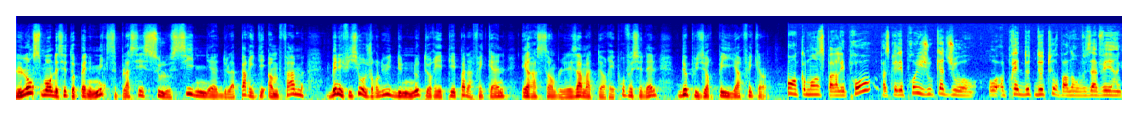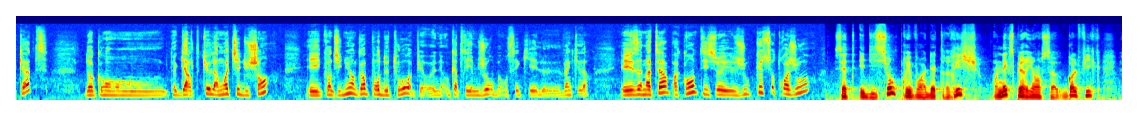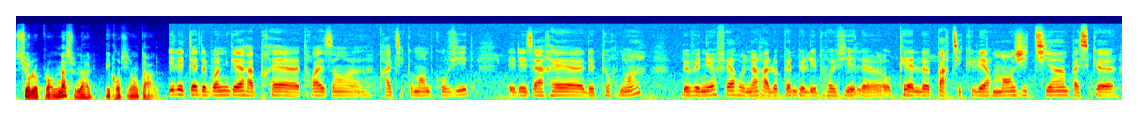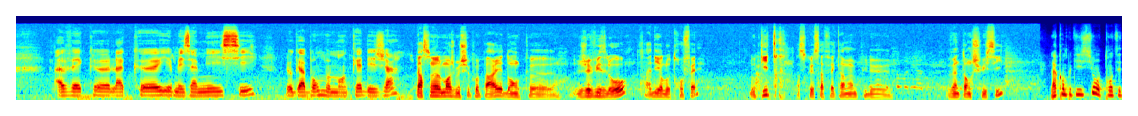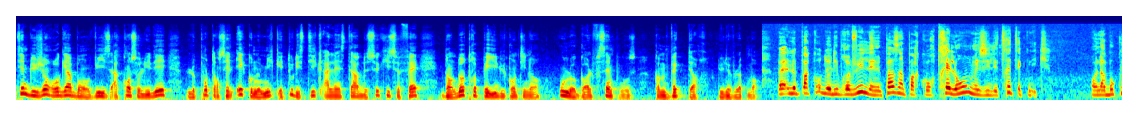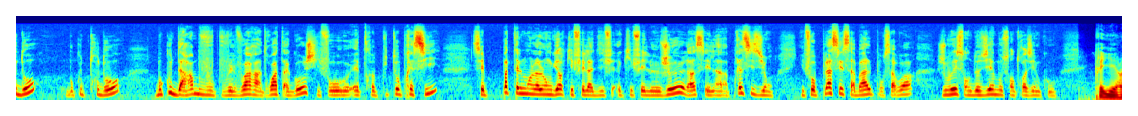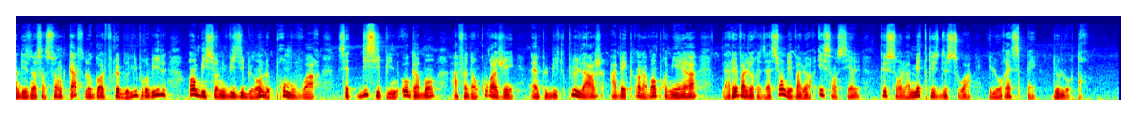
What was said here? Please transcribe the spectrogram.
Le lancement de cet Open Mix placé sous le signe de la parité homme-femme bénéficie aujourd'hui d'une notoriété panafricaine et rassemble les amateurs et professionnels de plusieurs pays africains. On commence par les pros, parce que les pros ils jouent 4 jours. Après deux, tours, pardon, vous avez un cut, donc on ne garde que la moitié du champ et il continue encore pour deux tours. Et puis au quatrième jour, ben, on sait qui est le vainqueur. Et les amateurs, par contre, ils jouent que sur trois jours. Cette édition prévoit d'être riche en expériences golfiques sur le plan national et continental. Il était de bonne guerre après euh, trois ans euh, pratiquement de Covid et des arrêts euh, de tournois de venir faire honneur à l'Open de Libreville, auquel particulièrement j'y tiens parce que avec l'accueil et mes amis ici, le Gabon me manquait déjà. Personnellement, je me suis préparé, donc je vise le haut, c'est-à-dire le trophée le titre, parce que ça fait quand même plus de 20 ans que je suis ici. La compétition 37e du genre au Gabon vise à consolider le potentiel économique et touristique à l'instar de ce qui se fait dans d'autres pays du continent où le golf s'impose comme vecteur du développement. Ben, le parcours de Libreville n'est pas un parcours très long, mais il est très technique. On a beaucoup d'eau, beaucoup de trous d'eau, beaucoup d'arbres, vous pouvez le voir à droite, à gauche, il faut être plutôt précis. C'est pas tellement la longueur qui fait, qui fait le jeu, là c'est la précision. Il faut placer sa balle pour savoir jouer son deuxième ou son troisième coup. Créé en 1964, le Golf Club de Libreville ambitionne visiblement de promouvoir cette discipline au Gabon afin d'encourager un public plus large avec en avant-première la révalorisation des valeurs essentielles que sont la maîtrise de soi et le respect de l'autre.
